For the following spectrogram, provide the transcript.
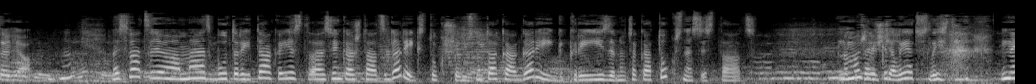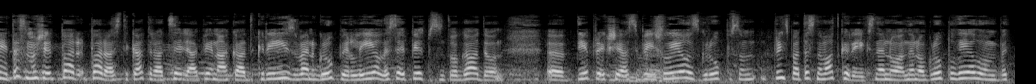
ceļā. Vai svētceļojumā mēdz būt arī tā, ka iestājas vienkārši tāds garīgs tukšums, nu tā kā garīga krīze, nu tā kā tuksnesis tāds? Nu, man šķiet, ka lietus līst. Nē, tas man šķiet par, parasti katrā ceļā pienāk kāda krīze, vai nu grupa ir liela, es eju 15. gadu, un uh, iepriekšējās ir bijušas lielas grupas, un principā tas nav atkarīgs ne no, ne no grupu lieluma, bet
